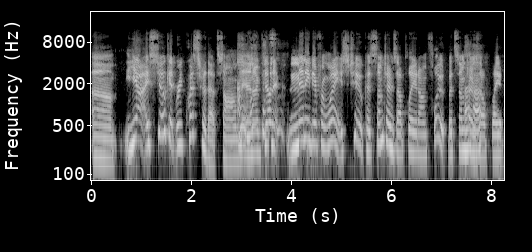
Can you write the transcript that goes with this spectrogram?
um, yeah, I still get requests for that song, I and I've done song. it many different ways too. Because sometimes I'll play it on flute, but sometimes uh-huh. I'll play it.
